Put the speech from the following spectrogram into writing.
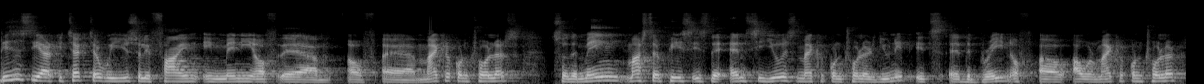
This is the architecture we usually find in many of the um, of uh, microcontrollers. So the main masterpiece is the MCU, is microcontroller unit. It's uh, the brain of uh, our microcontroller.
